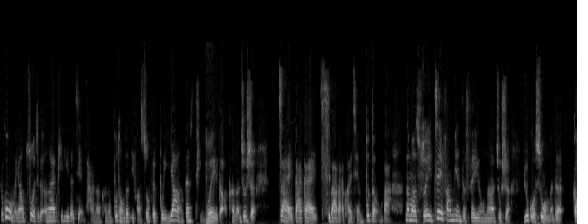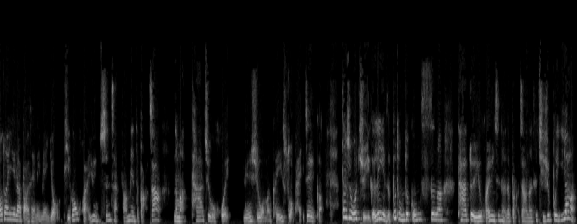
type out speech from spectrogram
如果我们要做这个 NIPD 的检查呢，可能不同的地方收费不一样，但是挺贵的，可能就是。在大概七八百块钱不等吧。那么，所以这方面的费用呢，就是如果是我们的高端医疗保险里面有提供怀孕生产方面的保障，那么它就会允许我们可以索赔这个。但是我举一个例子，不同的公司呢，它对于怀孕生产的保障呢，它其实不一样。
